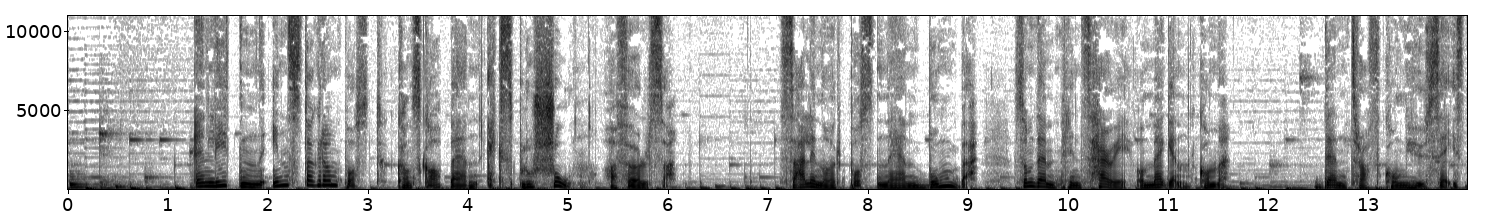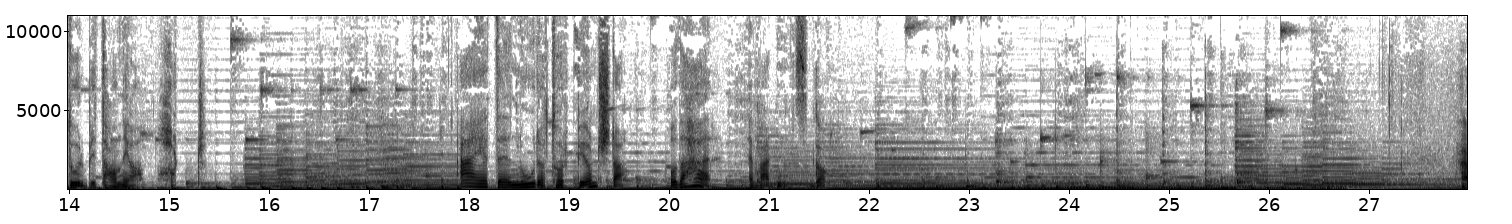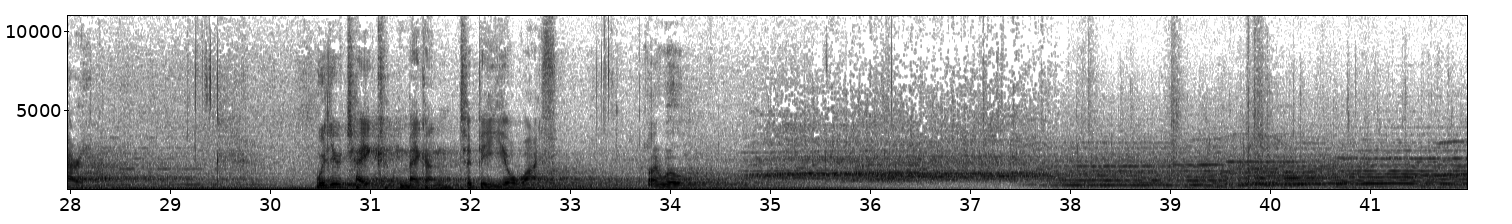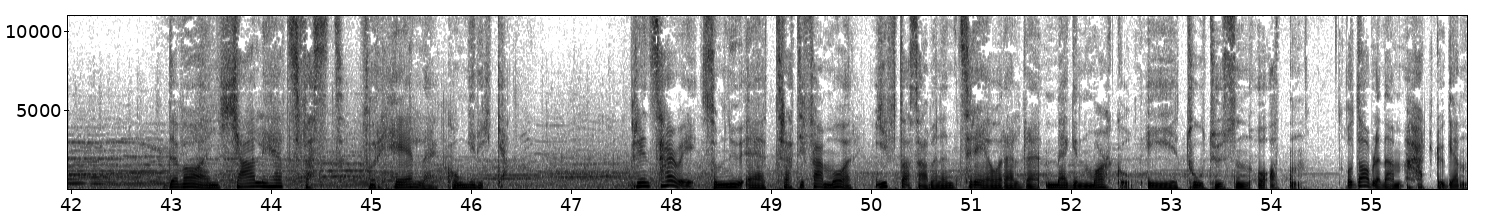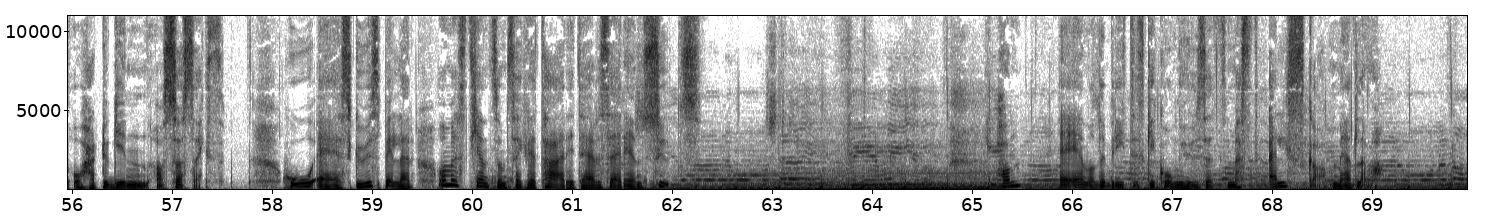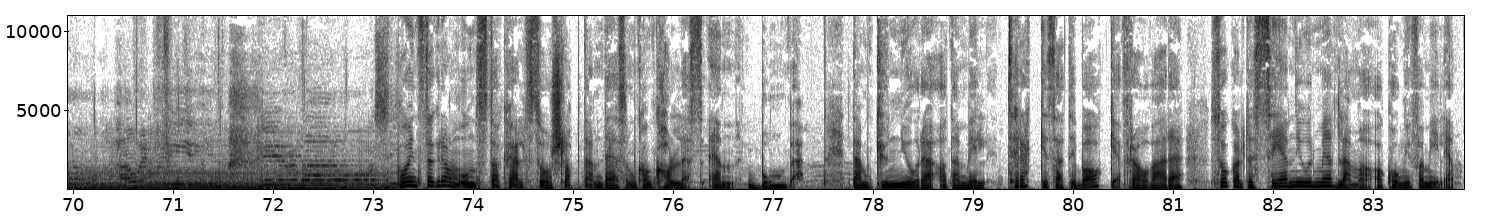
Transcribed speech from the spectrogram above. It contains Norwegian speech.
En liten Instagram-post kan skape en eksplosjon av følelser. Særlig når posten er en bombe, som den prins Harry og Meghan kom med. Den traff kongehuset i Storbritannia hardt. Jeg heter Nora Torp Bjørnstad, og det her er Verdens gang. Harry, will you take Meghan to be your wife? I will. Det var en kjærlighetsfest for hele kongeriket. Prins Harry, som nå er 35 år, gifta seg med den tre år eldre Meghan Markle i 2018. Og da ble de hertugen og hertuginnen av Sussex. Hun er skuespiller og mest kjent som sekretær i TV-serien Suits. Han er en av det britiske kongehusets mest elska medlemmer. På Instagram onsdag kveld så slapp de det som kan kalles en bombe. De kunngjorde at de vil trekke seg tilbake fra å være såkalte seniormedlemmer av kongefamilien.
